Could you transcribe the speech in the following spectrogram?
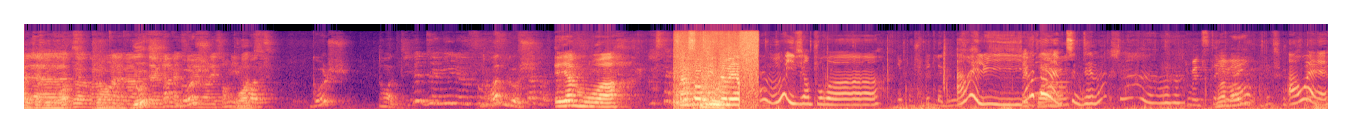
de gauche de droite gauche, droite. Et y'a moi. Ah oui, il vient pour. euh, Ah ouais, lui. il- Ah, la petite démarche là. Vraiment Ah ouais.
